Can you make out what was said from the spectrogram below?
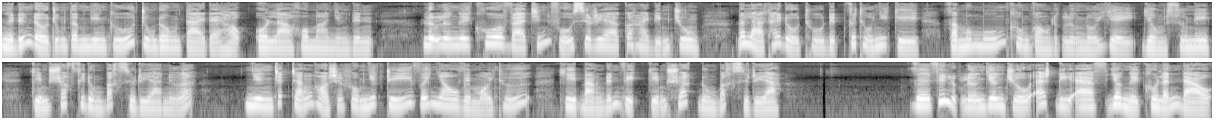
người đứng đầu Trung tâm Nghiên cứu Trung Đông tại Đại học Oklahoma nhận định, lực lượng người Kurd và chính phủ Syria có hai điểm chung, đó là thái độ thù địch với Thổ Nhĩ Kỳ và mong muốn không còn lực lượng nổi dậy dòng Sunni kiểm soát phía đông bắc Syria nữa. Nhưng chắc chắn họ sẽ không nhất trí với nhau về mọi thứ khi bàn đến việc kiểm soát đông bắc Syria. Về phía lực lượng dân chủ SDF do người khu lãnh đạo,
